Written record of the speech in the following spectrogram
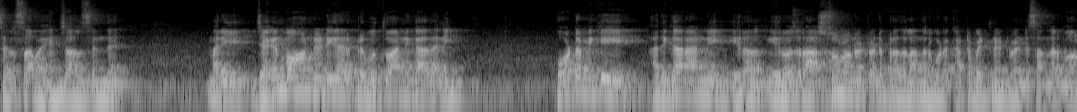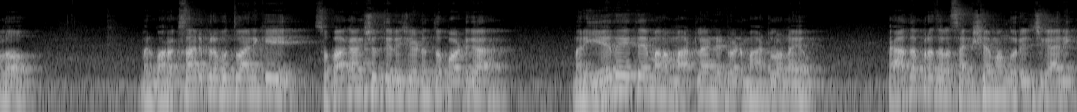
శిరస వహించాల్సిందే. మరి జగన్మోహన్ రెడ్డి గారి ప్రభుత్వాన్ని కాదని కూటమికి అధికారాన్ని ఈరో ఈరోజు రాష్ట్రంలో ఉన్నటువంటి ప్రజలందరూ కూడా కట్టబెట్టినటువంటి సందర్భంలో మరి మరొకసారి ప్రభుత్వానికి శుభాకాంక్షలు తెలియజేయడంతో పాటుగా మరి ఏదైతే మనం మాట్లాడినటువంటి మాటలు ఉన్నాయో పేద ప్రజల సంక్షేమం గురించి కానీ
